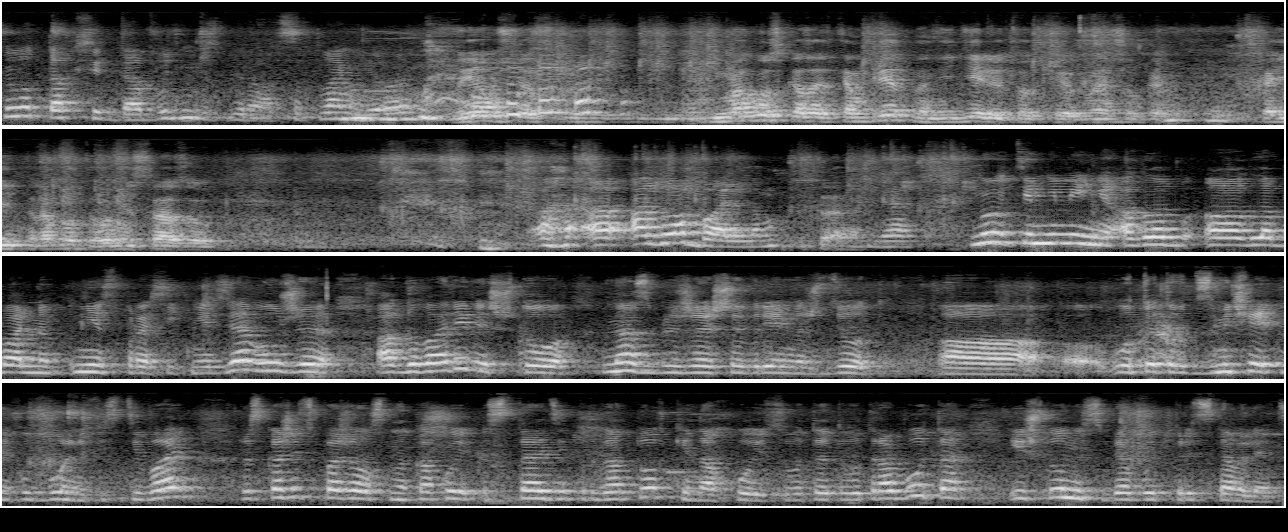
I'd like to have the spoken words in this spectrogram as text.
Ну вот так всегда, будем разбираться, планируем. Ну я вам сейчас не могу сказать конкретно, неделю только начал как ходить на работу, вы мне сразу о, о, о глобальном. Да. Да. Но, тем не менее, о, глоб, о глобальном не спросить нельзя. Вы уже оговорились, что нас в ближайшее время ждет а, вот этот вот замечательный футбольный фестиваль. Расскажите, пожалуйста, на какой стадии подготовки находится вот эта вот работа и что на себя будет представлять?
